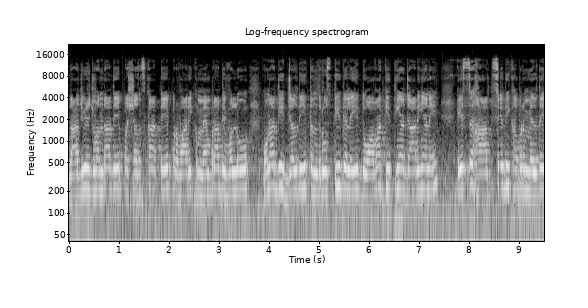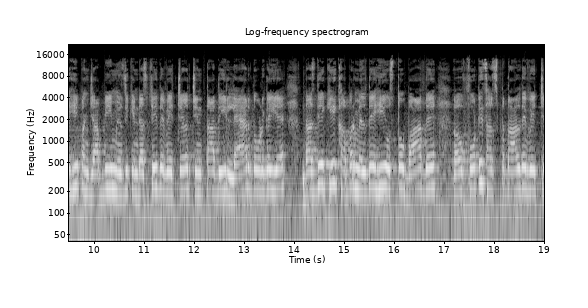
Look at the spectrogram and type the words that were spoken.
ਰਾਜਵੀਰ ਜਵੰਦਾ ਦੇ ਪ੍ਰਸ਼ੰਸਕਾਂ ਤੇ ਪਰਿਵਾਰਿਕ ਮੈਂਬਰਾਂ ਦੇ ਵੱਲੋਂ ਉਹਨਾਂ ਦੀ ਜਲਦੀ ਤੰਦਰੁਸਤੀ ਦੇ ਲਈ ਦੁਆਵਾਂ ਕੀਤੀਆਂ ਜਾ ਰਹੀਆਂ ਨੇ। ਇਸ ਹਾਦਸੇ ਦੀ ਖਬਰ ਮਿਲਦੇ ਹੀ ਪੰਜਾਬੀ 뮤직 ਇੰਡਸਟਰੀ ਦੇ ਵਿੱਚ ਚਿੰਤਾ ਦੀ ਲਹਿਰ ਦੌੜ ਗਈ ਹੈ। ਦੱਸਦੀ ਕਿ ਖਬਰ ਮਿਲਦੇ ਹੀ ਉਸ ਤੋਂ ਬਾਅਦ ਫੋਰਟਿਸ ਹਸਪਤਾਲ ਦੇ ਵਿੱਚ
